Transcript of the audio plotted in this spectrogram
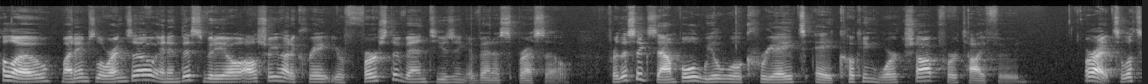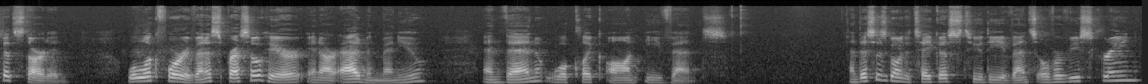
Hello, my name is Lorenzo and in this video I'll show you how to create your first event using Event Espresso. For this example we will create a cooking workshop for Thai food. Alright, so let's get started. We'll look for Event Espresso here in our admin menu and then we'll click on Events. And this is going to take us to the Events Overview screen.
